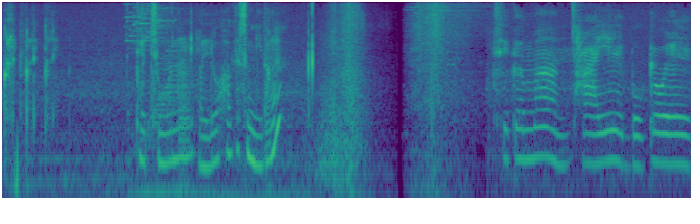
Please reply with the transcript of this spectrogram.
클릭, 클릭, 클릭. 이렇게 주문을 완료하겠습니다. 지금은 4일 목요일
